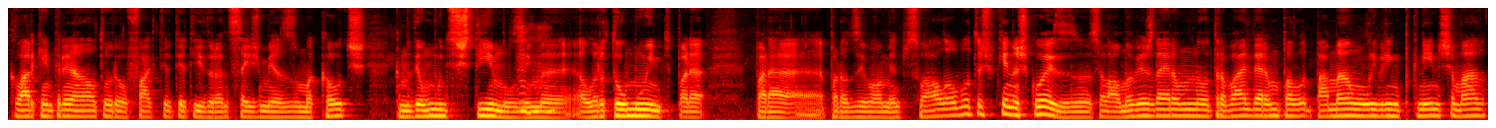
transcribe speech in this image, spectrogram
claro que em determinada altura o facto de eu ter tido durante seis meses uma coach que me deu muitos estímulos e Uhum. me alertou muito para. Para, para o desenvolvimento pessoal, ou outras pequenas coisas, sei lá, uma vez deram-me no trabalho, deram-me para, para a mão um livrinho pequenino chamado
